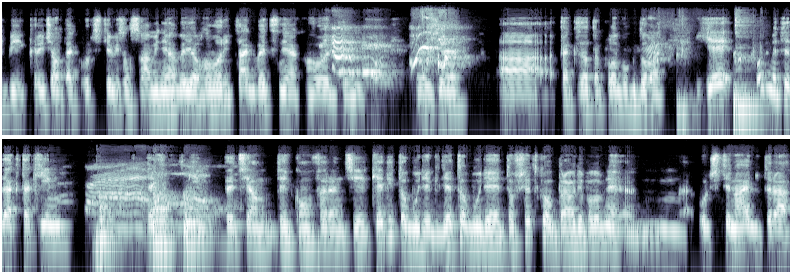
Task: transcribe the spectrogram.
izby kričal, tak určite by som s vami nevedel hovoriť tak vecne, ako hovoríte. Takže a, tak za to klobúk dole. Je, poďme teda k takým technickým veciam tej konferencie. Kedy to bude, kde to bude, to všetko pravdepodobne určite nájdu teda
